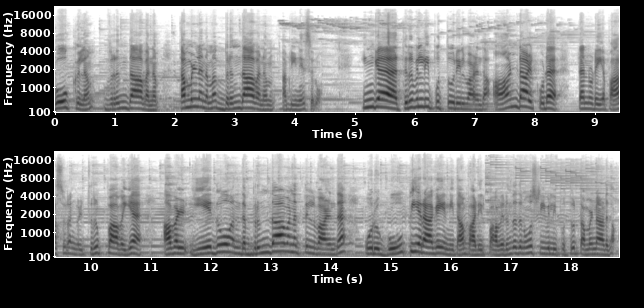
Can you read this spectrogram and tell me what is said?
கோகுலம் விருந்தாவனம். தமிழில் நம்ம பிருந்தாவனம் அப்படின்னே சொல்லுவோம். இங்கே திருவில்லிபுத்தூரில் வாழ்ந்த ஆண்டாள் கூட தன்னுடைய பாசுரங்கள் திருப்பாவைய அவள் ஏதோ அந்த பிருந்தாவனத்தில் வாழ்ந்த ஒரு கோபியராக எண்ணி தான் பாடியிருப்பாள் அவள் இருந்ததுனோ ஸ்ரீவில்லிபுத்தூர் தமிழ்நாடு தான்.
